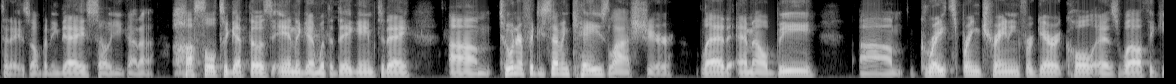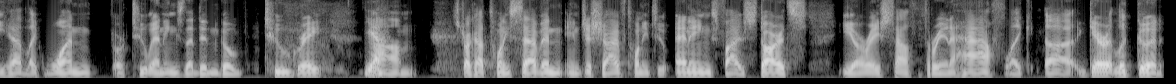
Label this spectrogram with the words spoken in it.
Today's opening day, so you gotta hustle to get those in again with the day game today. Um, 257 Ks last year, led MLB. Um, great spring training for Gerrit Cole as well. I think he had like one or two innings that didn't go too great. Yeah. Um, struck out 27 in just shy of 22 innings, five starts, ERA south of three and a half. Like uh, Gerrit looked good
